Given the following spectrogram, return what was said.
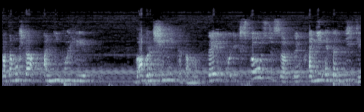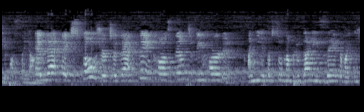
Потому что они были обращены к этому. They were exposed to something, Они это видели постоянно. and that exposure to that thing caused them to be hardened. Они это все наблюдали, из-за этого их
